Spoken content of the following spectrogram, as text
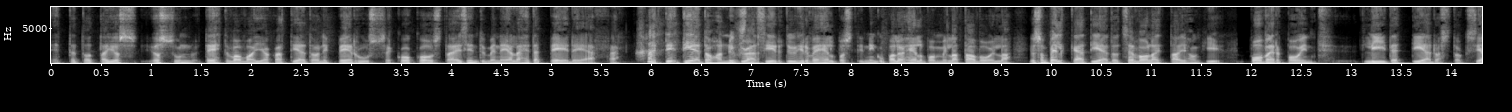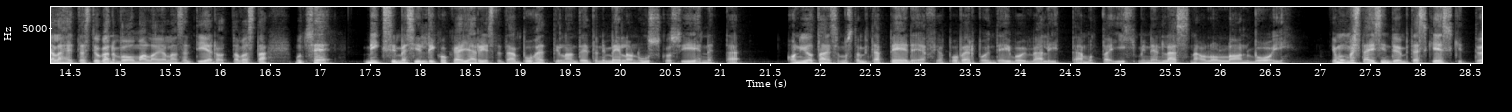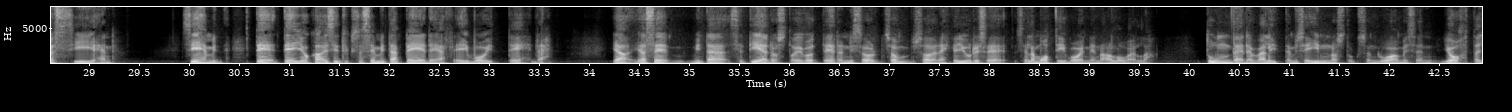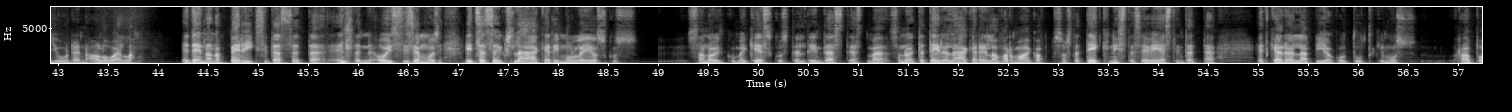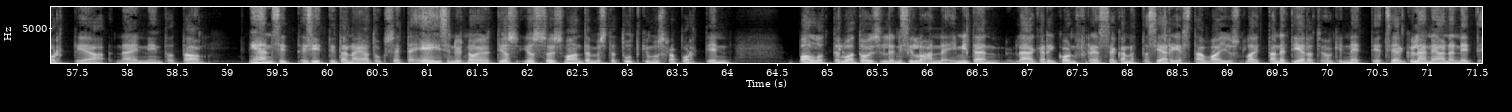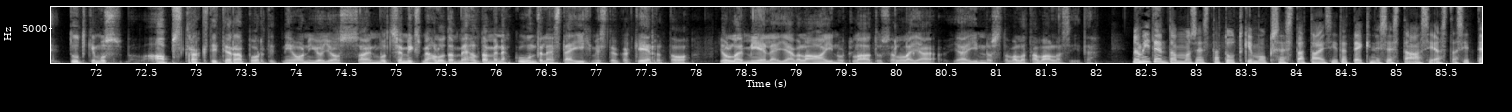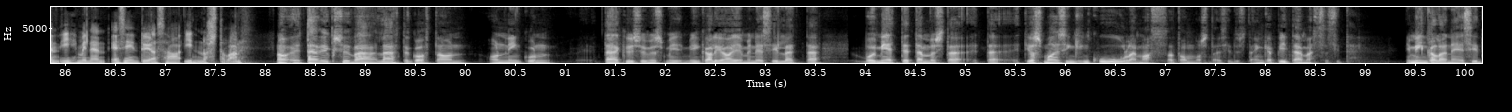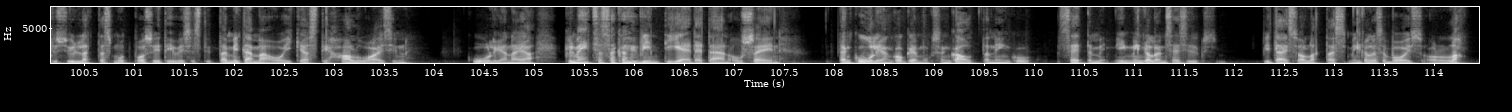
että tota, jos, jos sun tehtävä on vain jakaa tietoa, niin perus se kokousta esiintyminen ja lähetä pdf. Et tietohan nykyään siirtyy hirveän helposti niin kuin paljon helpommilla tavoilla. Jos on pelkkää tietoa, että se voi laittaa johonkin PowerPoint liitetiedostoksi ja lähettää sitten jokainen voi omalla ajallaan sen tiedottavasta. Mutta se, miksi me silti koko ajan järjestetään puhetilanteita, niin meillä on usko siihen, että on jotain sellaista, mitä PDF ja PowerPoint ei voi välittää, mutta ihminen läsnäolollaan voi. Ja mun mielestä esiintyjän pitäisi keskittyä siihen – siihen, tee, tee joka esityksessä se, mitä PDF ei voi tehdä. Ja, ja se, mitä se tiedosto ei voi tehdä, niin se on, se on, se on ehkä juuri se siellä motivoinnin alueella. Tunteiden välittämisen, innostuksen luomisen, johtajuuden alueella. Et en anna periksi tässä, että, että ne olisi semmoisia. Itse asiassa yksi lääkäri mulle joskus sanoit, kun me keskusteltiin tästä, ja mä sanoin, että teillä lääkärillä on varmaan aika sellaista teknistä se viestintä, että, että käydään läpi joku tutkimusraportti ja näin, niin tota, niin hän sitten esitti tämän ajatuksen, että ei se nyt noin, että jos, jos olisi vaan tämmöistä tutkimusraporttien pallottelua toisille, niin silloinhan ei mitään lääkärikonferensseja kannattaisi järjestää, vaan just laittaa ne tiedot johonkin nettiin. Et siellä, kyllähän ne aina ne tutkimusabstraktit ja raportit niin on jo jossain, mutta se miksi me halutaan, me halutaan mennä kuuntelemaan sitä ihmistä, joka kertoo jollain mieleen jäävällä ainutlaatuisella ja, ja innostavalla tavalla siitä. No miten tuommoisesta tutkimuksesta tai siitä teknisestä asiasta sitten ihminen esiintyjä saa innostavan? No tämä yksi hyvä lähtökohta on, on niin kuin tämä kysymys, mikä oli aiemmin esillä, että voi miettiä tämmöistä, että, että jos mä olisinkin kuulemassa tuommoista esitystä enkä pitämässä sitä, niin minkälainen esitys yllättäisi mut positiivisesti tai mitä mä oikeasti haluaisin kuulijana. Ja kyllä me itse asiassa aika hyvin tiedetään usein tämän kuulijan kokemuksen kautta niin kuin se, että minkälainen se esitys pitäisi olla tai minkälainen se voisi olla –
